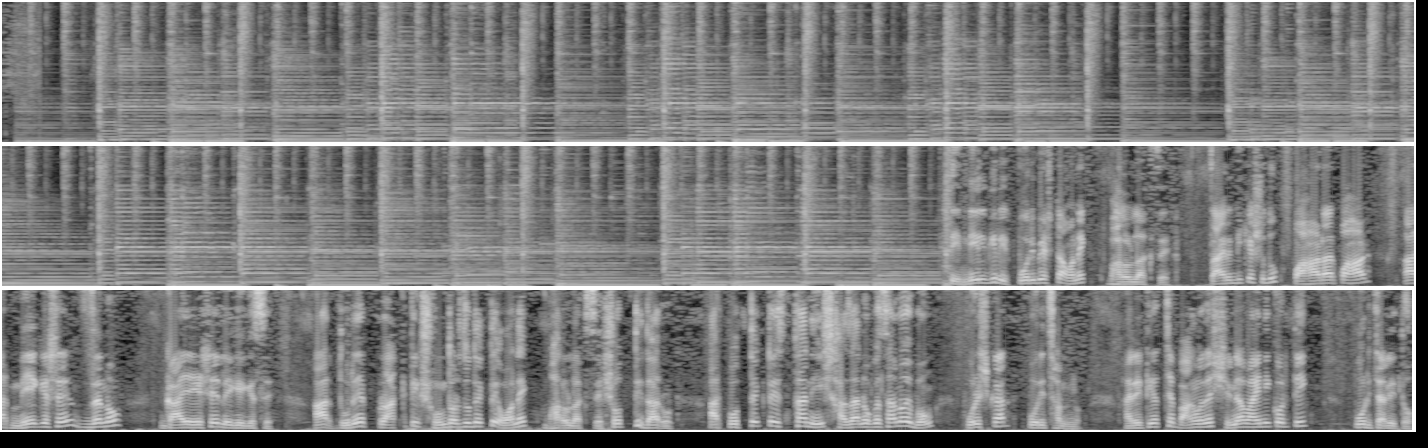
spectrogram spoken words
সত্যি নীলগিরির পরিবেশটা অনেক ভালো লাগছে। চারিদিকে শুধু পাহাড় আর পাহাড়, আর মেঘ এসে যেন গায়ে এসে লেগে গেছে। আর দূরের প্রাকৃতিক সৌন্দর্য দেখতে অনেক ভালো লাগছে, সত্যি দারুণ। আর প্রত্যেকটা স্থানই সাজানো গোছানো এবং পরিষ্কার পরিচ্ছন্ন। আর এটি হচ্ছে বাংলাদেশ সেনাবাহিনী কর্তৃক পরিচালিত।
